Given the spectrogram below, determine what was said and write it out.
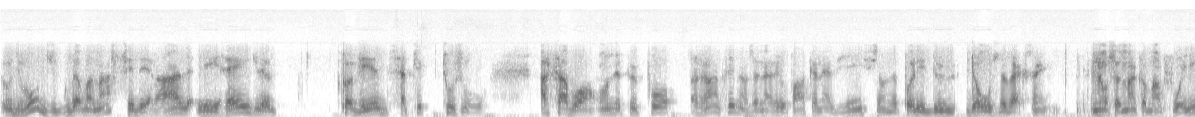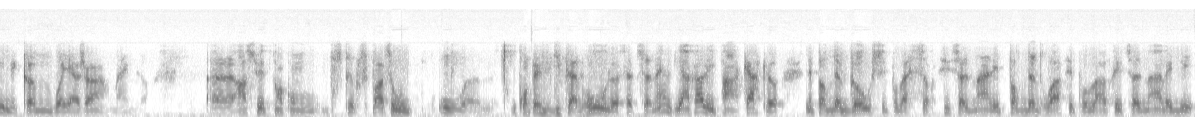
au niveau du gouvernement fédéral, les règles COVID s'appliquent toujours. À savoir, on ne peut pas rentrer dans un aéroport canadien si on n'a pas les deux doses de vaccin. Non seulement comme employé, mais comme voyageur même. Euh, ensuite, quand on, je suis passé au, au, euh, complexe Guy Favreau là, cette semaine, puis encore les pancartes, là, les portes de gauche, c'est pour la sortie seulement, les portes de droite, c'est pour l'entrée seulement, avec des,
